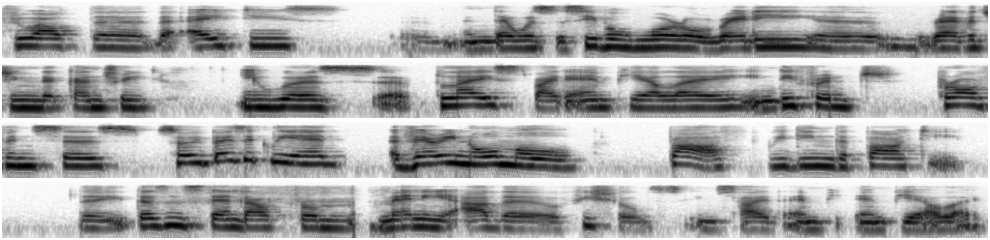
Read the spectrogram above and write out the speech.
throughout the, the 80s. Um, and there was a civil war already uh, ravaging the country. He was uh, placed by the MPLA in different provinces. So he basically had a very normal path within the party. It doesn't stand out from many other officials inside MP- MPLA.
